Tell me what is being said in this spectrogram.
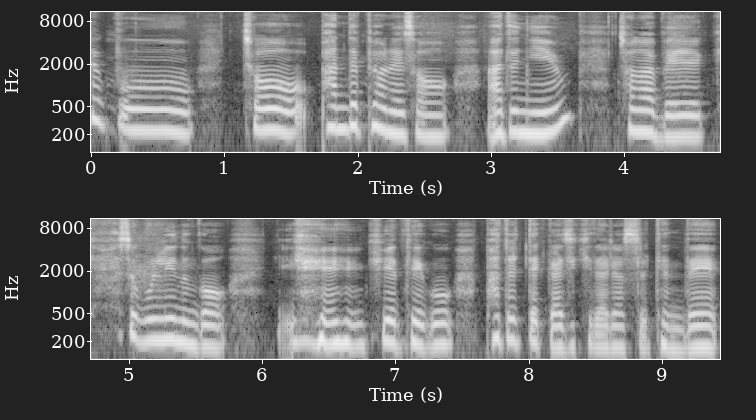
아이고 저 반대편에서 아드님 전화벨 계속 울리는 거 귀에 대고 받을 때까지 기다렸을 텐데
